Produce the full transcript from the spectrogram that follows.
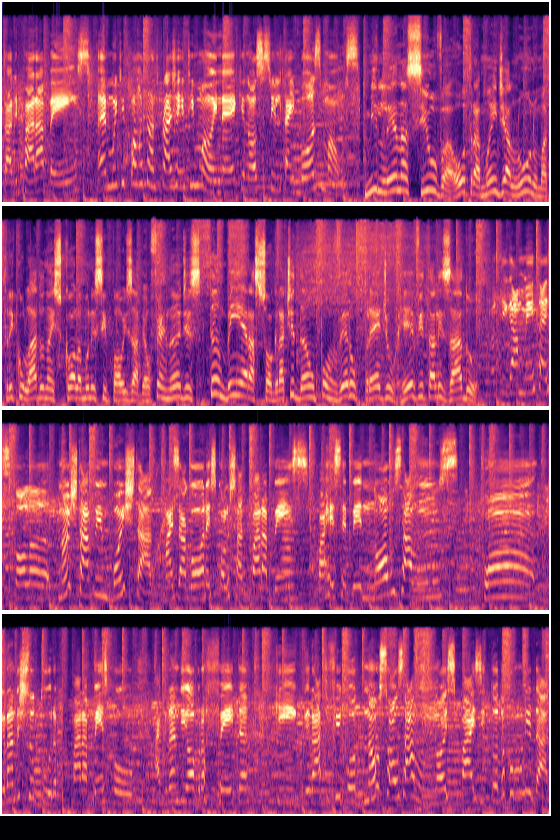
tá de parabéns. É muito importante pra gente mãe, né? Que nossos filhos estão tá em boas mãos. Milena Silva, outra mãe de aluno matriculado na Escola Municipal Isabel Fernandes, também era só gratidão por ver o prédio revitalizado. Antigamente a escola não estava em bom estado, mas agora a escola está de parabéns para receber novos alunos com grande estrutura. Parabéns por a grande obra feita que gratificou não só os alunos, nós pais e toda a comunidade.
